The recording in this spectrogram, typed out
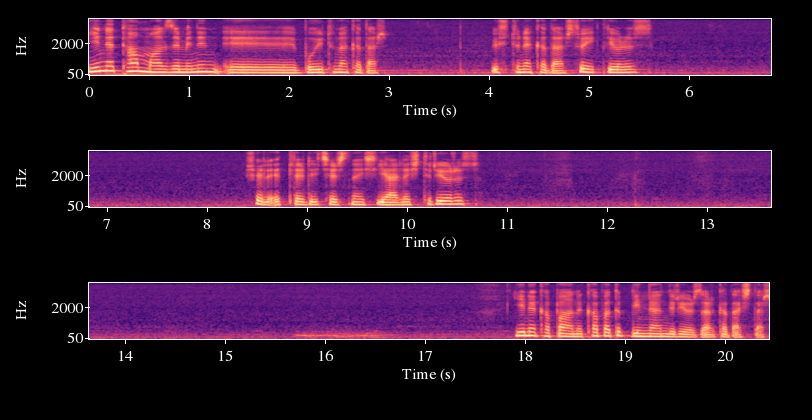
Yine tam malzemenin e, boyutuna kadar, üstüne kadar su ekliyoruz. Şöyle etleri de içerisine yerleştiriyoruz. Yine kapağını kapatıp dinlendiriyoruz arkadaşlar.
